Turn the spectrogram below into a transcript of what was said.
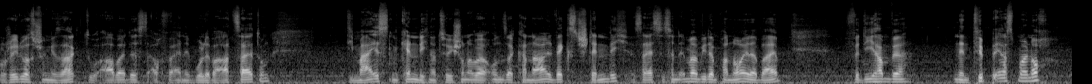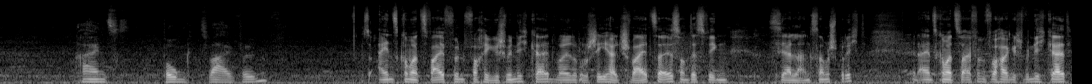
Roger, du hast schon gesagt, du arbeitest auch für eine Boulevardzeitung. Die meisten kennen dich natürlich schon, aber unser Kanal wächst ständig. Das heißt, es sind immer wieder ein paar neue dabei. Für die haben wir einen Tipp erstmal noch. 1.25. Also 1,25-fache Geschwindigkeit, weil Roger halt Schweizer ist und deswegen sehr langsam spricht. Mit 1,25-facher Geschwindigkeit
